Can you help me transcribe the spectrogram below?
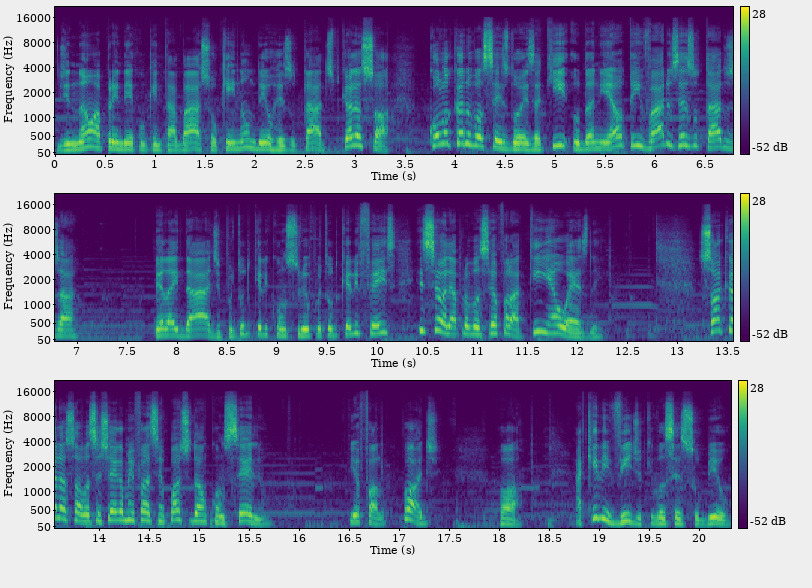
de não aprender com quem está abaixo ou quem não deu resultados, porque olha só, colocando vocês dois aqui, o Daniel tem vários resultados já. Pela idade, por tudo que ele construiu, por tudo que ele fez. E se eu olhar para você, eu falar, quem é o Wesley? Só que olha só, você chega a mim e fala assim: posso te dar um conselho? E eu falo, pode. Ó, aquele vídeo que você subiu,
